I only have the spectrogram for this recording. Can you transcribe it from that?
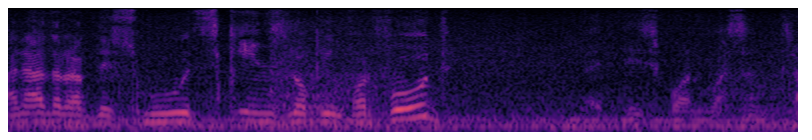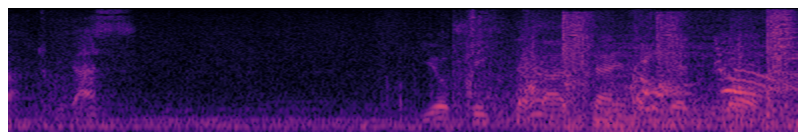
Another of the smooth skins looking for food? But this one wasn't trapped with us. You picked the bad time to get lost.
